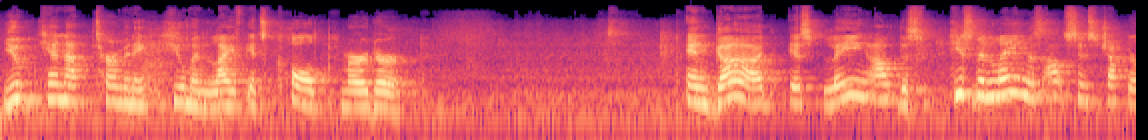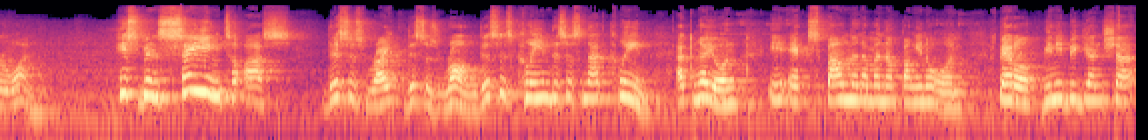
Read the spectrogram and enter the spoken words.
You cannot terminate human life. It's called murder. And God is laying out this, He's been laying this out since chapter 1. He's been saying to us, this is right, this is wrong, this is clean, this is not clean. At ngayon, i-expound na naman ng Panginoon, pero binibigyan siya,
